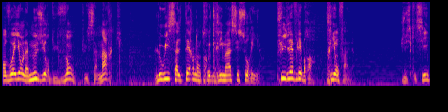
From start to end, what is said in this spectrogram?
En voyant la mesure du vent puis sa marque, Louis alterne entre grimace et sourire, puis lève les bras, triomphal. Jusqu'ici,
